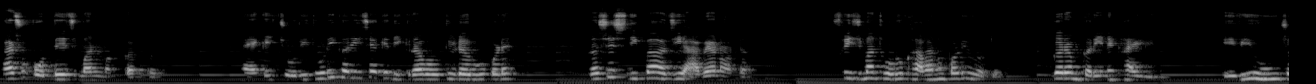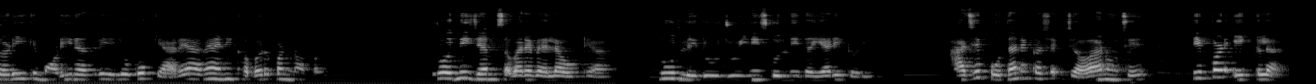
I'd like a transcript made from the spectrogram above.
પાછું પોતે જ મન મક્કમ કર્યું. મેં કંઈ ચોરી થોડી કરી છે કે દીકરા બહુથી ડરવું પડે? રશેશ દીપા હજી આવ્યા નહોતા. ફ્રીજમાં થોડું ખાવાનું પડ્યું હતું. ગરમ કરીને ખાઈ લીધું. એવી ઊંઘ ચડી કે મોડી રાત્રે એ લોકો ક્યારે આવ્યા એની ખબર પણ ન પડી. રોજની જેમ સવારે વહેલા ઉઠ્યા, દૂધ લીધું, જુઈની સ્કૂલની તૈયારી કરી. આજે પોતાને કશેક જવાનું છે તે પણ એકલા.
